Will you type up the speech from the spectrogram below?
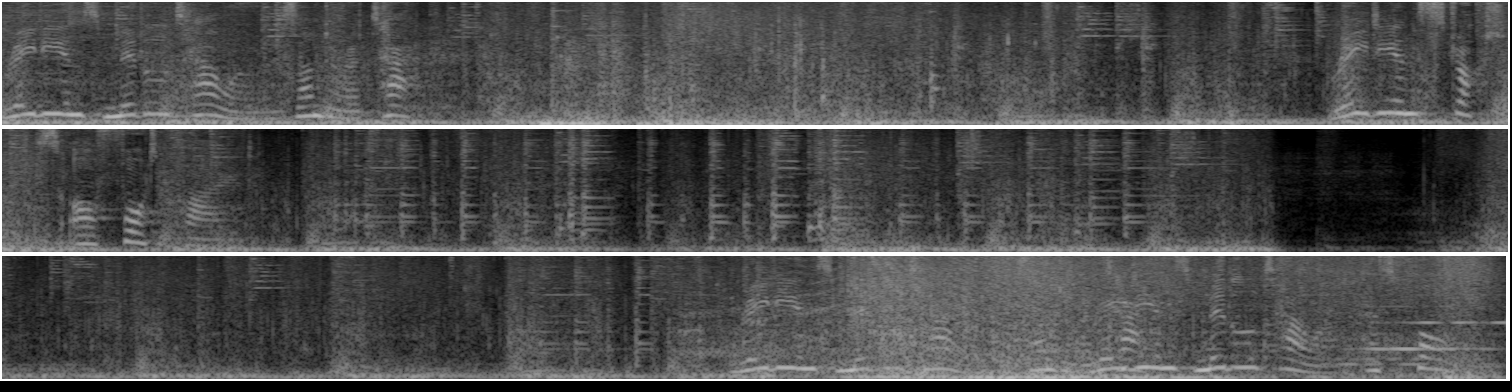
Radiant's middle tower is under attack. Radiant structures are fortified. Radiant's middle tower is under. Radiant's middle tower has fallen.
